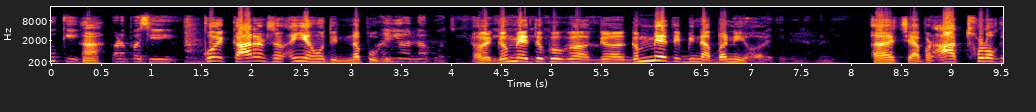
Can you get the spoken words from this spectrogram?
મૂકી પણ પછી કોઈ કારણસર અહીંયા સુધી ન પૂગી. અહીંયા ન પહોંચી. હવે ગમે તે ગમે તે બીના બની હોય. બની હોય. અચ્છા પણ આ થોડોક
